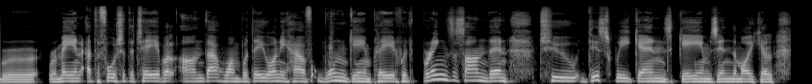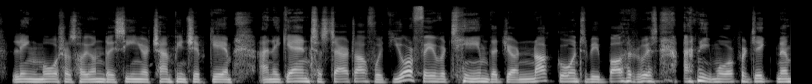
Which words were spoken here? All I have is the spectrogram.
r- remain at the foot of the table on that one, but they only have one game played, which brings us on then to this weekend's games in the Michael Lyng Motors Hyundai Senior Championship game. And again, to start off with your favourite team that you're not going to be bothered with anymore predicting them,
